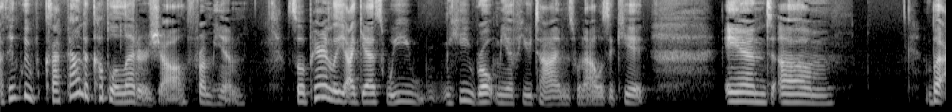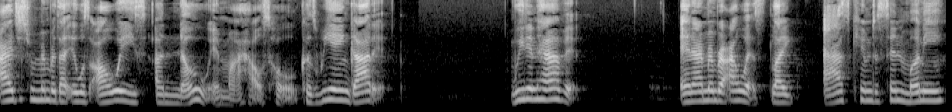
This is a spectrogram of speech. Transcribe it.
I think we, because I found a couple of letters, y'all, from him. So apparently, I guess we, he wrote me a few times when I was a kid. And, um, but I just remember that it was always a no in my household because we ain't got it. We didn't have it. And I remember I was like, ask him to send money.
